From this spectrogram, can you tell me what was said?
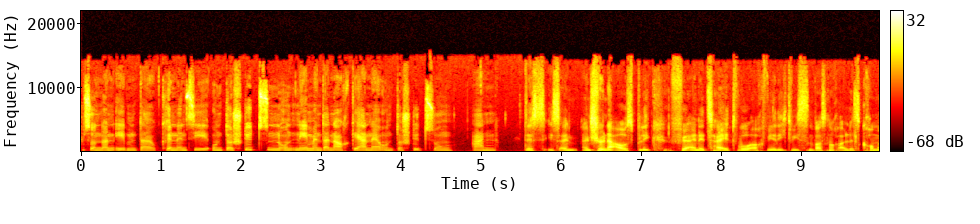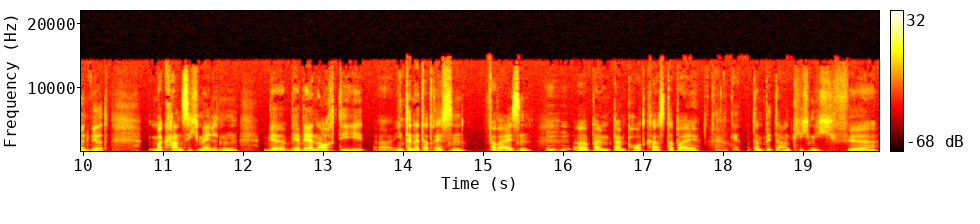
sondern eben da können sie unterstützen und nehmen dann auch gerne Unterstützung an das ist ein, ein schöner Ausblick für eine Zeit, wo auch wir nicht wissen, was noch alles kommen wird. Man kann sich melden. Wir, wir werden auch die äh, Internetadressen verweisen mhm. äh, beim, beim Podcast dabei. Danke. Dann bedanke ich mich für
